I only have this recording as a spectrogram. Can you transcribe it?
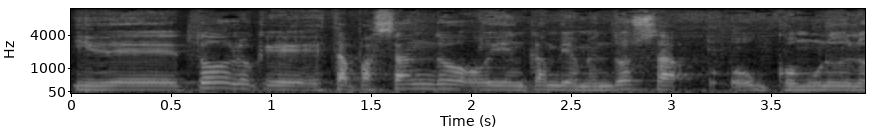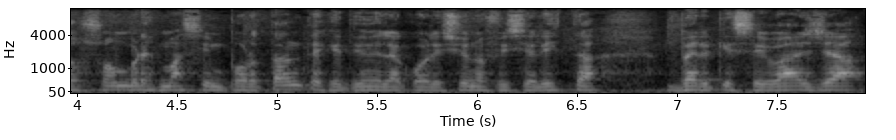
Y de todo lo que está pasando hoy en Cambia Mendoza, como uno de los hombres más importantes que tiene la coalición oficialista, ver que se vaya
